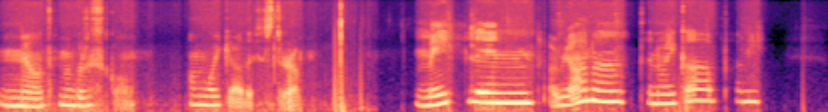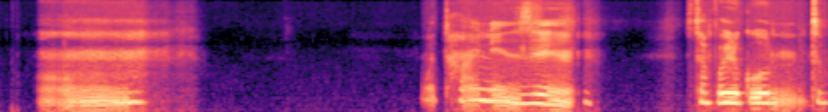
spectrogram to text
No, time to go to school. I'm gonna wake your other sister up. Maylin, Ariana, to wake up, honey. Um, what time is it? It's time for you to go to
